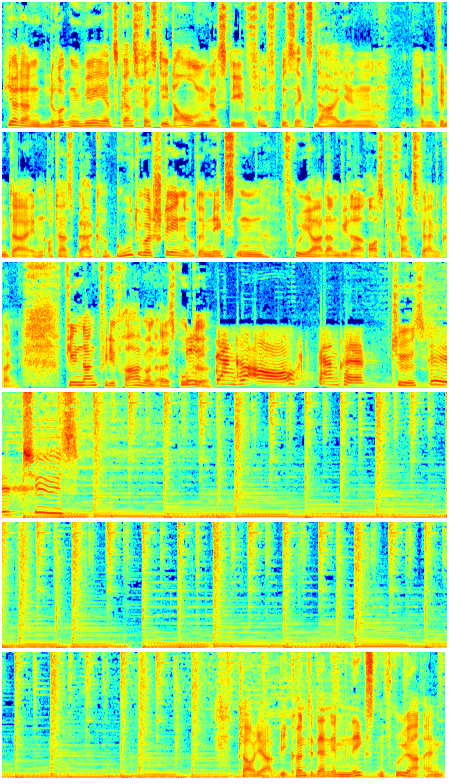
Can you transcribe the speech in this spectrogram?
Ja, dann drücken wir jetzt ganz fest die Daumen, dass die fünf bis sechs Dahlien im Winter in Ottersberg gut überstehen und im nächsten Frühjahr dann wieder rausgepflanzt werden können. Vielen Dank für die Frage und alles Ich Gute. danke auch. Danke. Tschüss. Tschüss. Tschüss. Claudia, wie könnte denn im nächsten Frühjahr ein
